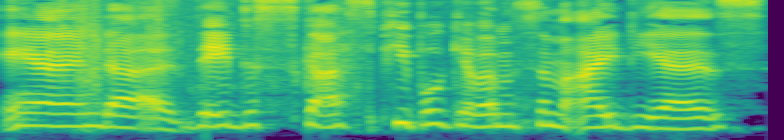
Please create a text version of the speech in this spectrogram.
and uh, they discuss people give them some ideas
